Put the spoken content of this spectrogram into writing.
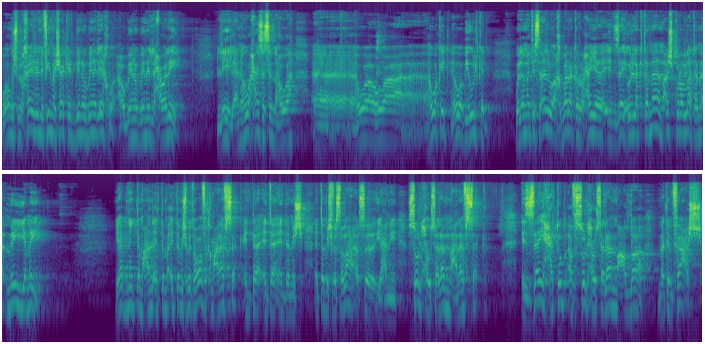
وهو مش متخيل إن في مشاكل بينه وبين الإخوة أو بينه وبين اللي حواليه. ليه؟ لأن هو حاسس إن هو آه هو هو هو كده هو بيقول كده. ولما تسأله أخبارك الروحية إزاي يقول لك تمام أشكر الله تمام مية مية. يا ابني أنت مع أنت أنت مش متوافق مع نفسك. أنت أنت أنت مش أنت مش في صلاح يعني صلح وسلام مع نفسك. إزاي هتبقى في صلح وسلام مع الله؟ ما تنفعش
